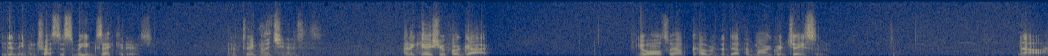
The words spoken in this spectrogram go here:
He didn't even trust us to be executors. I'll take my chances. And in case you forgot, you also helped cover the death of Margaret Jason. Now,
